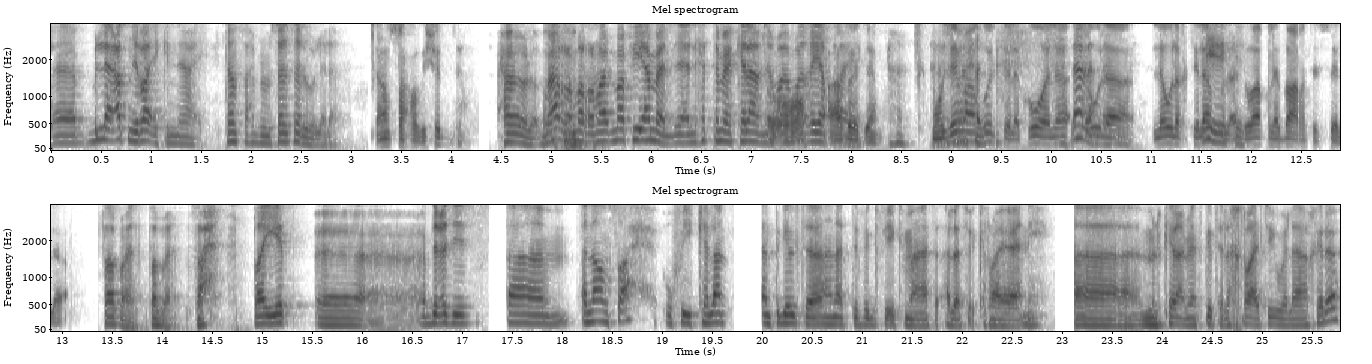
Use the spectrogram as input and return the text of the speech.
آه، بالله عطني رأيك النهائي. تنصح بالمسلسل ولا لا؟ أنصحه بشدة. حلو. مره مرة ما, ما في أمل يعني حتى مع كلامنا ما, ما غيرت رأيك. ابدا. مو زي ما قلت لك هو لا لا، لا. لولا لولا اختلاف إيه، أكيد. الأذواق لبارت السلع. طبعا طبعا صح. طيب آه عبد العزيز. أنا أنصح وفي كلام أنت قلته أنا أتفق فيك مع على فكرة يعني. من الكلام اللي أنت قلته الاخراجي والى آخره.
